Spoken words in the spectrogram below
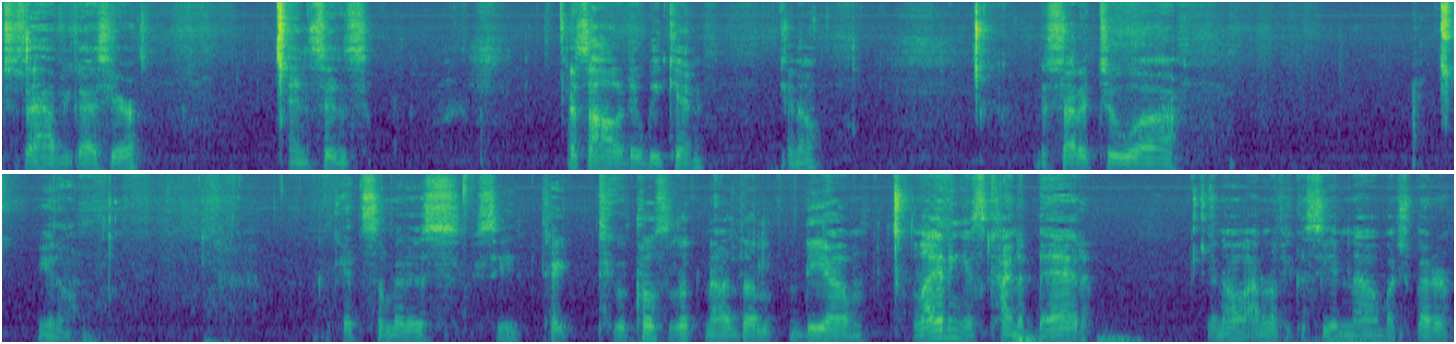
Just to have you guys here. And since it's a holiday weekend, you know, decided to, uh, you know, get some of this. See, take take a closer look now. The the um, lighting is kind of bad. You know, I don't know if you can see it now much better.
